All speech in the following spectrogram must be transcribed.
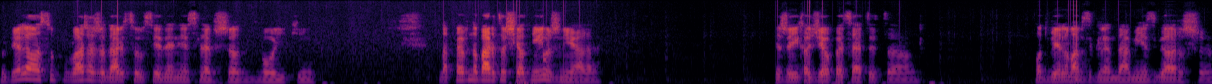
Wiele osób uważa, że Dark Souls 1 jest lepszy od dwójki. Na pewno bardzo się od niej różni, ale jeżeli chodzi o pecety, to pod wieloma względami jest gorszy.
